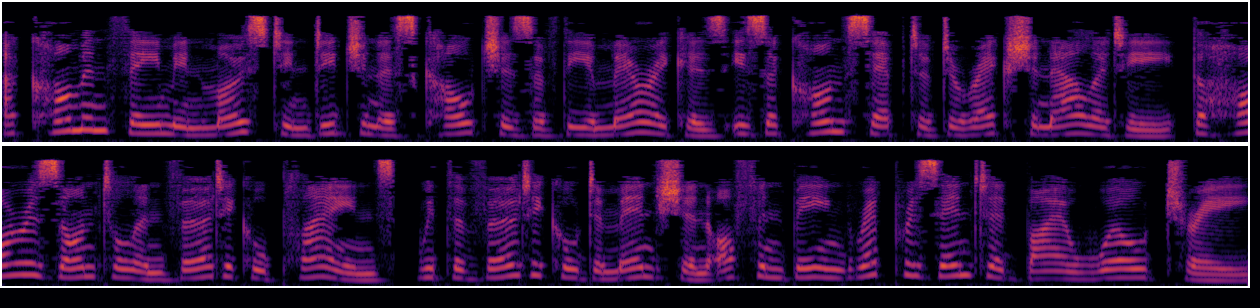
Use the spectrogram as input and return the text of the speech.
A common theme in most indigenous cultures of the Americas is a concept of directionality, the horizontal and vertical planes, with the vertical dimension often being represented by a world tree.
